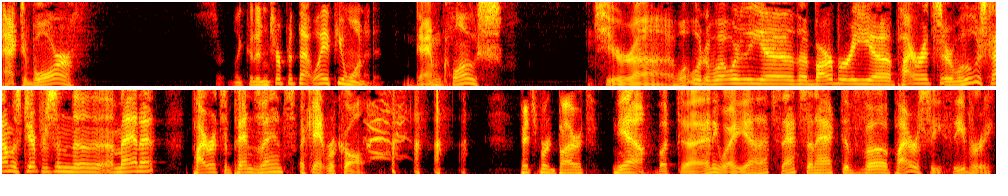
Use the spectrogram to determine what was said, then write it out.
Active war. Certainly could interpret that way if you wanted it. Damn close. It's your uh, what were what were the uh, the Barbary uh, pirates or who was Thomas Jefferson uh, mad at? Pirates of Penzance? I can't recall. Pittsburgh Pirates. Yeah, but uh, anyway, yeah, that's that's an act of uh, piracy, thievery,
